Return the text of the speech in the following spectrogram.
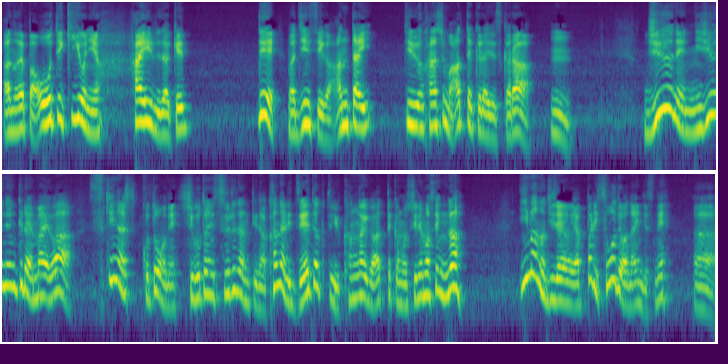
あのやっぱ大手企業に入るだけで、まあ、人生が安泰っていう話もあったくらいですから、うん、10年20年くらい前は好きなことをね仕事にするなんていうのはかなり贅沢という考えがあったかもしれませんが今の時代はやっぱりそうではないんですね。うん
